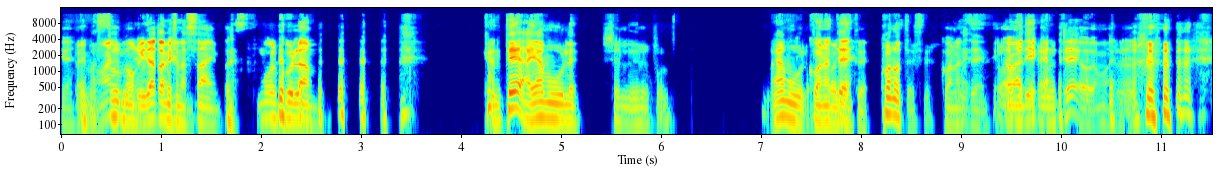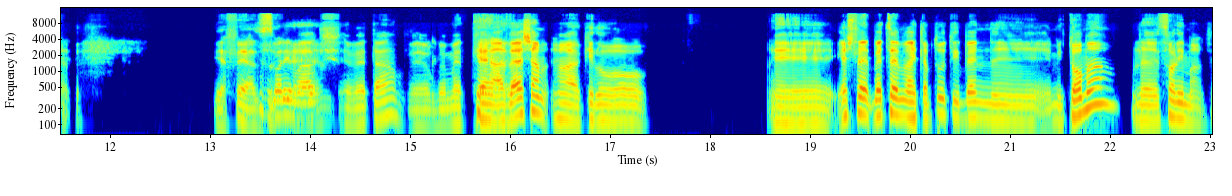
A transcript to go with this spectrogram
כן, ממש מורידה את המכנסיים. מול כולם. קנטה היה מעולה של ליברפול. היה מעולה. קונאטה. קונוטה, סליחה. קונאטה, אמרתי. קנטה. יפה, אז סולי מארץ' הבאת, והוא באמת... כן, אה, אז היה שם, כאילו, אה, יש בעצם ההתלבטות היא בין אה, מתומה לסולי מרט,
